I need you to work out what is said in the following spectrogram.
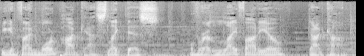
You can find more podcasts like this over at lifeaudio.com.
